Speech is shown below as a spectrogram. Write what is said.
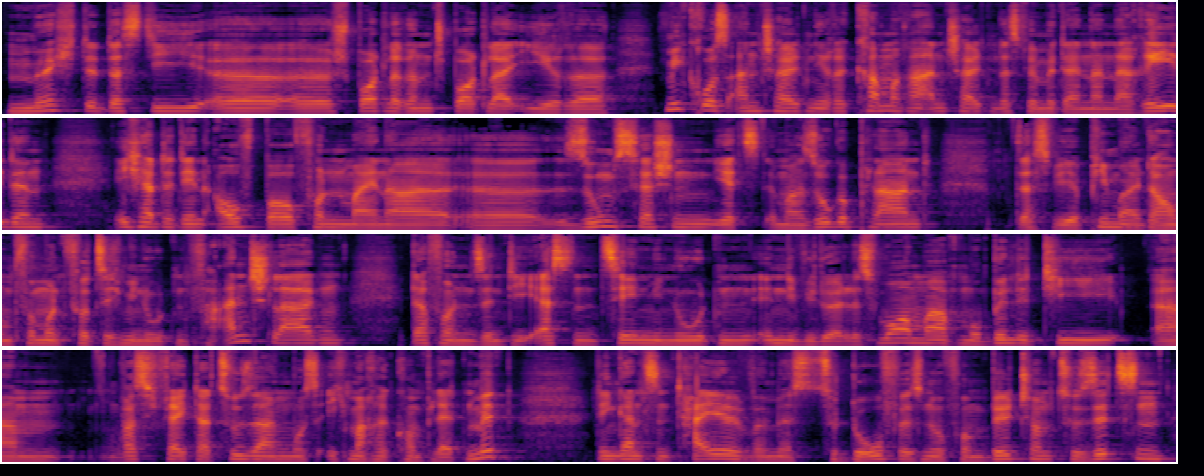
möchte, dass die äh, äh Sportlerinnen und Sportler ihre Mikros anschalten, ihre Kamera anschalten, dass wir miteinander reden. Ich hatte den Aufbau von meiner äh, Zoom-Session jetzt jetzt immer so geplant, dass wir Pi mal Daumen 45 Minuten veranschlagen. Davon sind die ersten 10 Minuten individuelles Warm-up, Mobility. Ähm, was ich vielleicht dazu sagen muss, ich mache komplett mit. Den ganzen Teil, weil mir es zu doof ist, nur vom Bildschirm zu sitzen.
